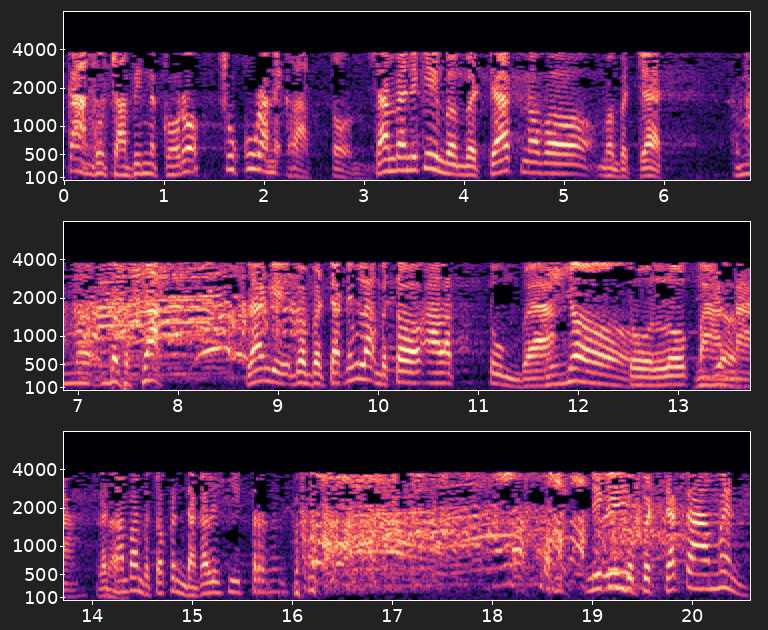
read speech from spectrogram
kanggo jampin negara syukuran nek kraton. Sampeyan niki membedak napa membedak? Mbah bedak. Lah nggih, membedak niku lak beto alat tumbak, Iya. tuluk, panah. Lah sampean beto kendang kali siter. niki membedak tamen.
